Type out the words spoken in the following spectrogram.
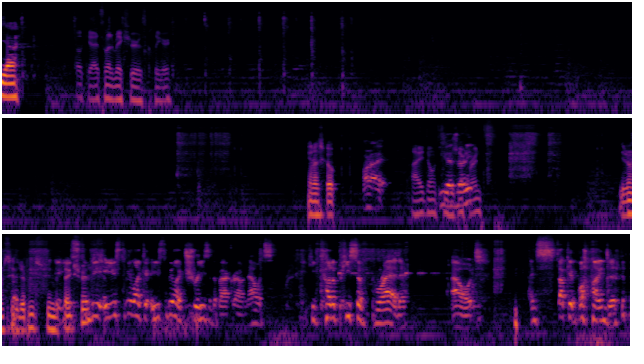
Yeah. okay, I just want to make sure it's clear. Yeah, let's go. Alright. I don't You see the guys ready? You don't see the difference between the It used pictures? be it used to be like it used to be like trees in the background. Now it's he cut a piece of bread out and stuck it behind it.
